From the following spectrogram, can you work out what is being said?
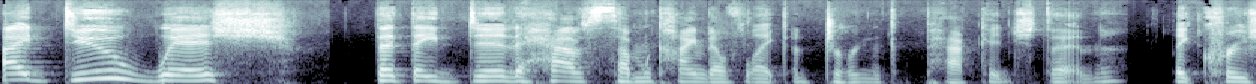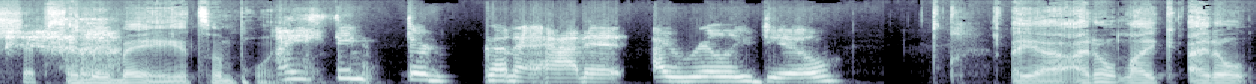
I do wish that they did have some kind of like a drink package then, like cruise ships. And they may at some point. I think they're gonna add it. I really do. yeah, I don't like. I don't.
